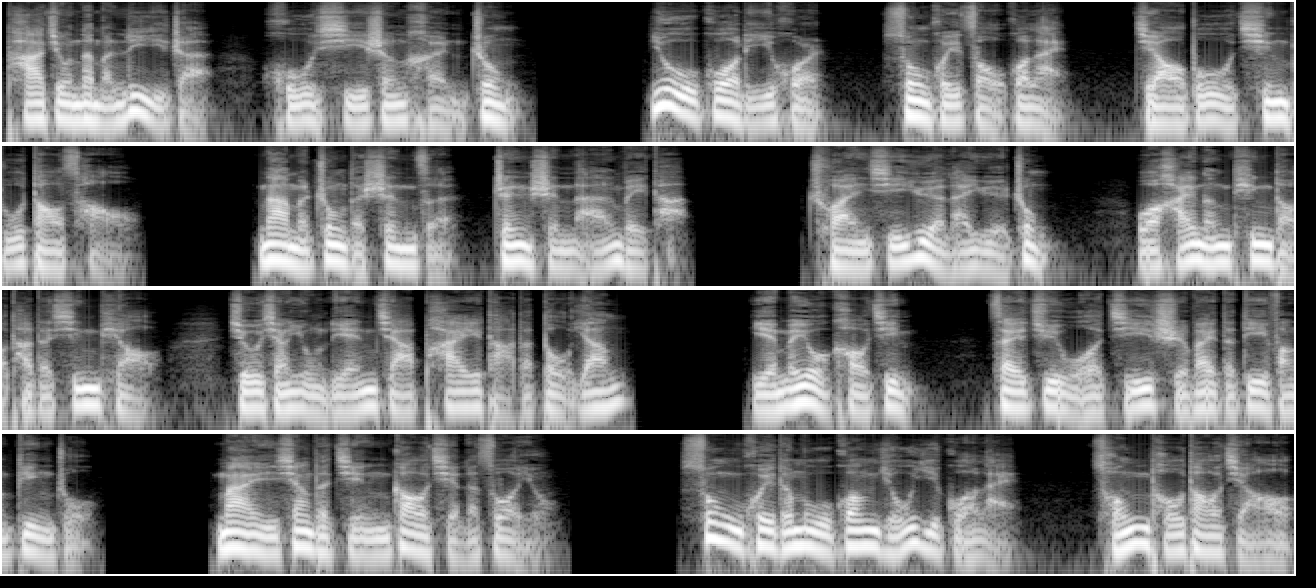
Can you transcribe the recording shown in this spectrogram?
他就那么立着，呼吸声很重。又过了一会儿，宋慧走过来，脚步轻如稻草，那么重的身子真是难为他。喘息越来越重，我还能听到他的心跳，就像用廉价拍打的豆秧。也没有靠近，在距我几尺外的地方定住。麦香的警告起了作用。宋慧的目光游移过来，从头到脚，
